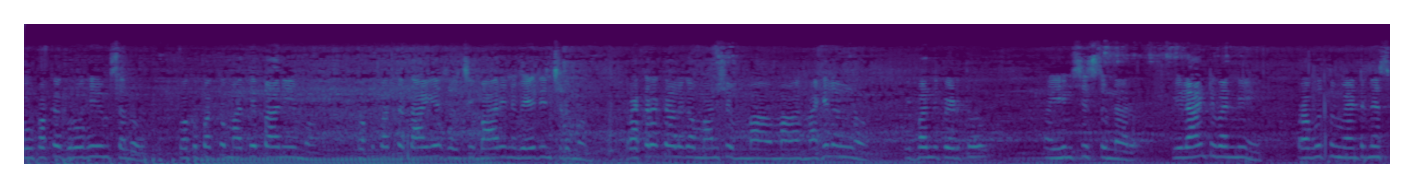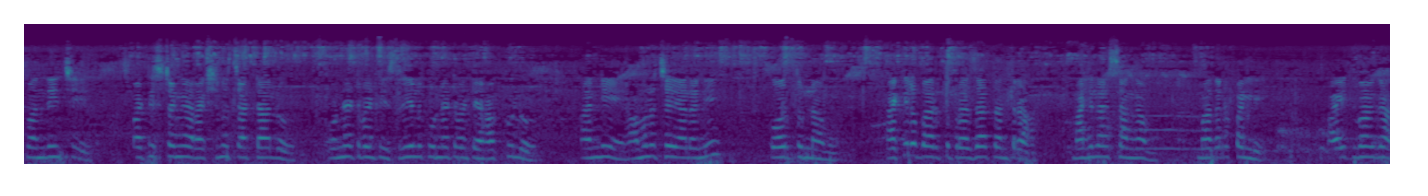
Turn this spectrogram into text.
ఒక పక్క గృహహింసలు ఒక పక్క మద్యపానీయము ఒక పక్క తాగేసి వచ్చి భార్యను వేధించడము. రకరకాలుగా మనుషు మ- మహిళలను ఇబ్బంది పెడుతూ హింసిస్తున్నారు. ఇలాంటివన్నీ ప్రభుత్వం వెంటనే స్పందించి పటిష్టంగా రక్షణ చట్టాలు ఉన్నటువంటి స్త్రీలకు ఉన్నటువంటి హక్కులు అన్నీ అమలు చేయాలని కోరుతున్నాము. అఖిల భారత ప్రజాతంత్ర మహిళా సంఘం మదనపల్లి ఐద్వాగా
